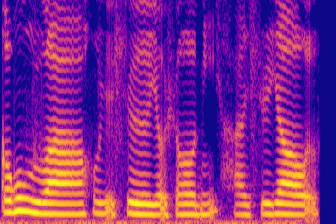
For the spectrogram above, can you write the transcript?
公务啊，或者是有时候你还是要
